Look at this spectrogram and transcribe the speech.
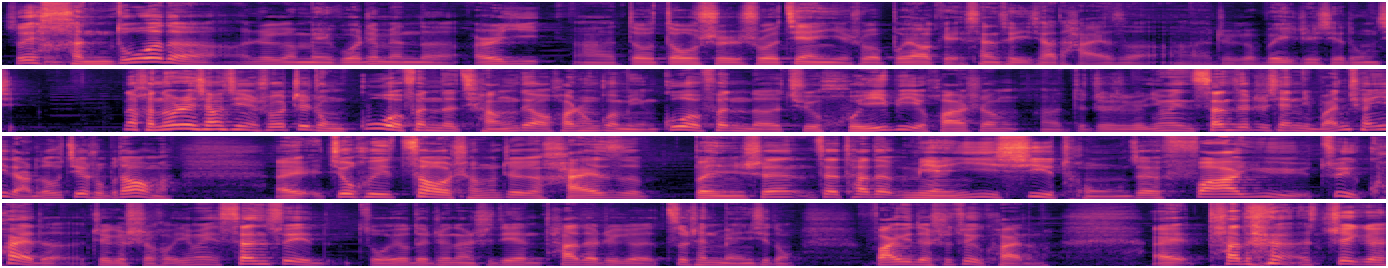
所以很多的这个美国这边的儿医啊，都都是说建议说不要给三岁以下的孩子啊这个喂这些东西。那很多人相信说这种过分的强调花生过敏，过分的去回避花生啊，这这个因为三岁之前你完全一点都接触不到嘛。哎，就会造成这个孩子本身在他的免疫系统在发育最快的这个时候，因为三岁左右的这段时间，他的这个自身免疫系统发育的是最快的嘛。哎，他的这个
